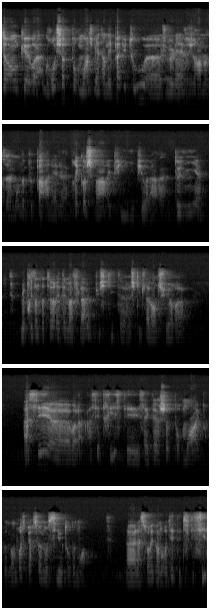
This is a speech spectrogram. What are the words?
Donc euh, voilà, gros choc pour moi, je m'y attendais pas du tout. Je me lève, je rentre dans un monde un peu parallèle, un vrai cauchemar. Et puis voilà, Denis, le présentateur, était ma flamme. Puis je quitte, quitte l'aventure assez, euh, voilà, assez triste et ça a été un choc pour moi et pour de nombreuses personnes aussi autour de moi. Euh, la soirée de vendredi était difficile,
